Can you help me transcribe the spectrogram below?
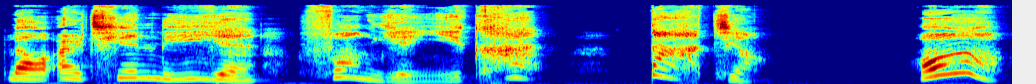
老二千里眼放眼一看，大叫。啊，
